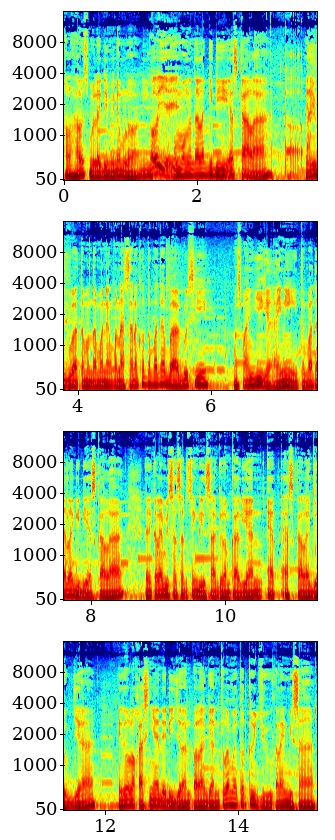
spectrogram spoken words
kalau haus boleh diminum loh. Nih, Oh, iya, iya. Ngomong kita lagi di Eskala. Oh. Jadi buat teman-teman yang penasaran kok tempatnya bagus sih. Mas Panji ya, ini tempatnya lagi di Eskala dan kalian bisa searching di Instagram kalian @eskala Jogja. Itu lokasinya ada di Jalan Palagan kilometer 7. Kalian bisa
